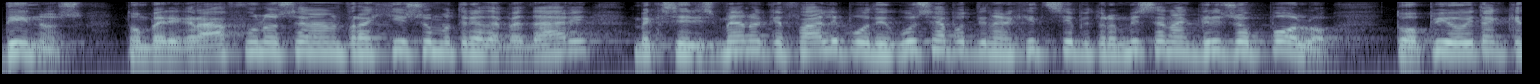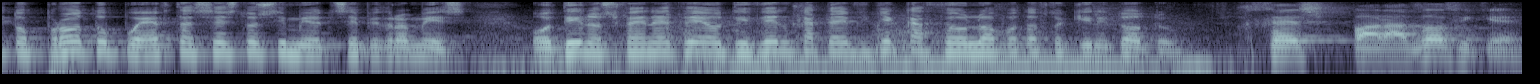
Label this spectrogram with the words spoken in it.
Ντίνος. Τον περιγράφουν ως έναν βραχίσωμο 35 με ξυρισμένο κεφάλι που οδηγούσε από την αρχή της επιδρομή σε έναν γκρίζο πόλο, το οποίο ήταν και το πρώτο που έφτασε στο σημείο της επιδρομή. Ο Ντίνος φαίνεται ότι δεν κατέβηκε καθόλου από το αυτοκίνητό του. Χθες παραδόθηκε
